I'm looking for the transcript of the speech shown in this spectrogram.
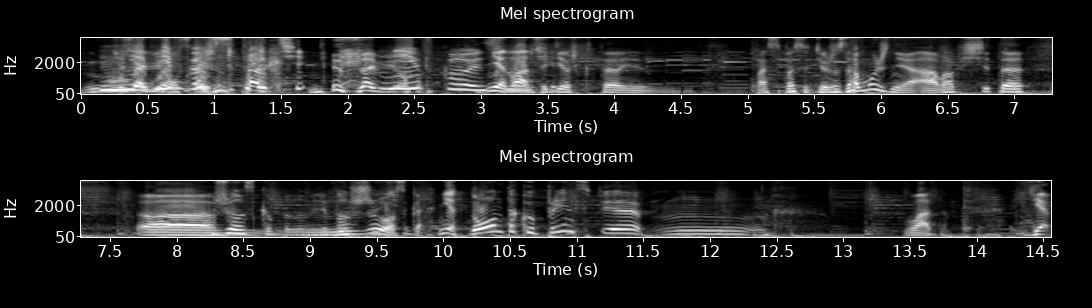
Не Нет, завел, ни в коем случае. Не завел. Ни в коем Не, ладно, ты девушка-то, э, по, по сути, уже замужняя, а вообще-то... а, Жестко было в любом Ну, жестко. Нет, но он такой, в принципе... Ладно. Я,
